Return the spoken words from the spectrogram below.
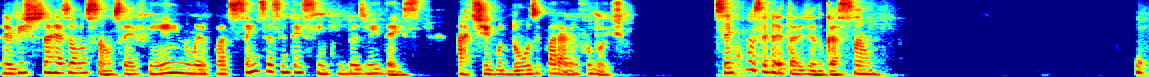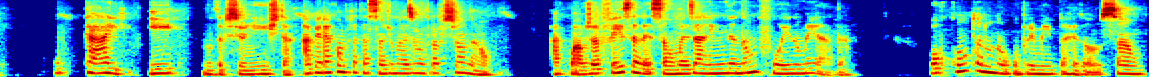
previstos na resolução CFN número 465 de 2010, artigo 12, parágrafo 2. Segundo a secretária de Educação, o, o CAI e nutricionista haverá contratação de mais uma profissional, a qual já fez seleção, mas ainda não foi nomeada. Por conta do não cumprimento da resolução,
